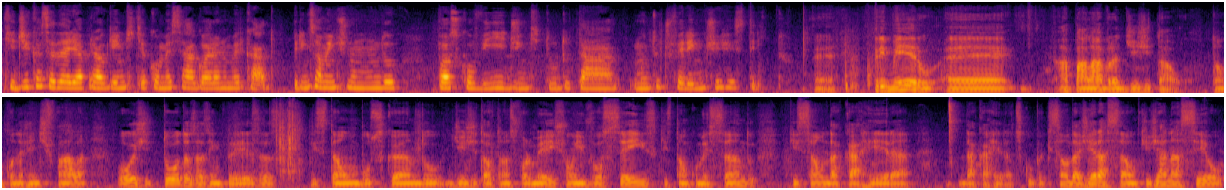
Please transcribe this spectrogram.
que dica você daria para alguém que quer começar agora no mercado, principalmente no mundo pós-Covid, em que tudo está muito diferente e restrito. É, primeiro, é a palavra digital. Então, quando a gente fala, hoje todas as empresas estão buscando digital transformation e vocês que estão começando, que são da carreira da carreira, desculpa, que são da geração que já nasceu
